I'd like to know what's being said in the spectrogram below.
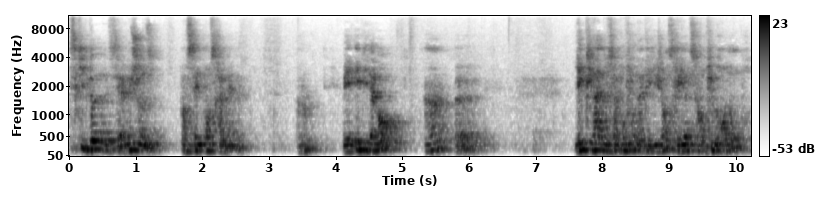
Ce qu'il donne, c'est la même chose. L'enseignement sera le même. Hein. Mais évidemment, euh, l'éclat de sa profonde intelligence rayonne sur un plus grand nombre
